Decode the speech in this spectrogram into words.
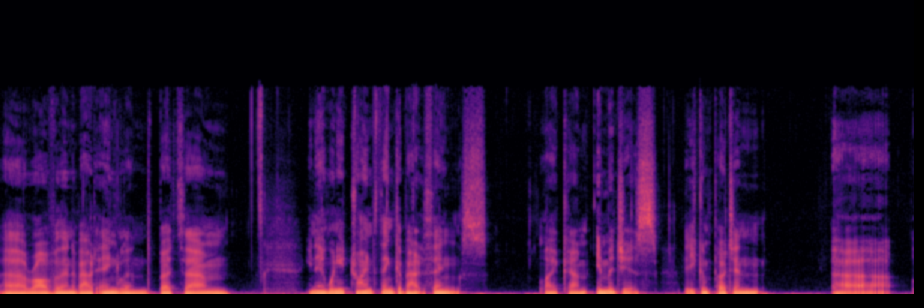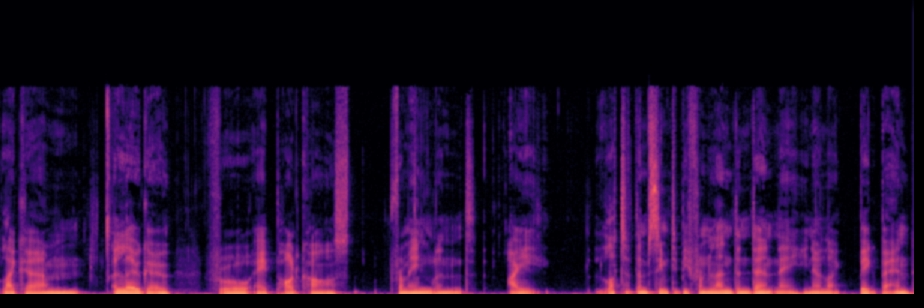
uh, rather than about England. But, um, you know, when you try and think about things like um, images that you can put in, uh, like um, a logo for a podcast from England, I lots of them seem to be from London, don't they? You know, like Big Ben,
